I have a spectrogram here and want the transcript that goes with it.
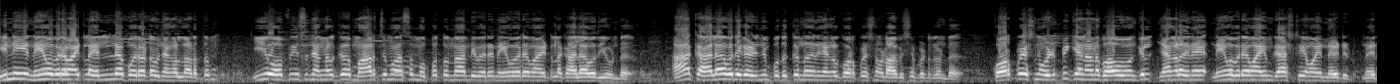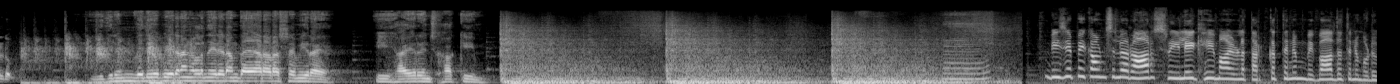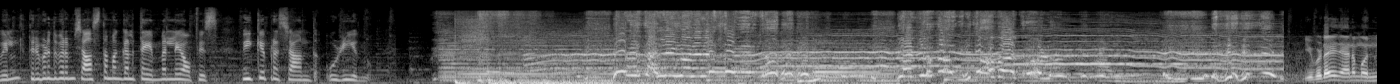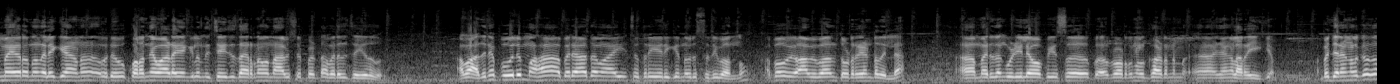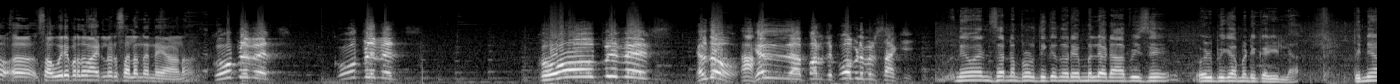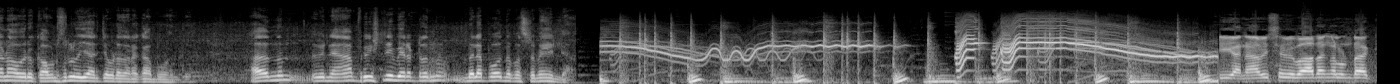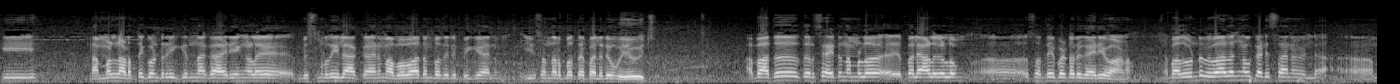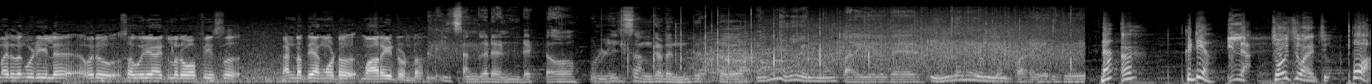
ഇനി നിയമപരമായിട്ടുള്ള എല്ലാ പോരാട്ടവും ഞങ്ങൾ നടത്തും. ഈ ഓഫീസ് ഞങ്ങൾക്ക് മാർച്ച് മാസം മുപ്പത്തൊന്നാം തീയതി വരെ നിയമപരമായിട്ടുള്ള കാലാവധിയുണ്ട്. ആ കാലാവധി കഴിഞ്ഞും പുതുക്കുന്നതിന് ഞങ്ങൾ കോർപ്പറേഷനോട് ആവശ്യപ്പെട്ടിട്ടുണ്ട്. കോർപ്പറേഷൻ ഒഴിപ്പിക്കാനാണ് ഭാവമെങ്കിൽ ഞങ്ങൾ അതിനെ നിയമപരമായും രാഷ്ട്രീയമായും നേരിടും നേരിടും. ഇതിലും വലിയ പീഡനങ്ങൾ നേരിടാൻ തയ്യാറാണ് ഷമീറെ ഈ high range Hakeem. B J P councillor R ശ്രീലേഖയുമായുള്ള തർക്കത്തിനും വിവാദത്തിനും ഒടുവിൽ Thiruvananthapuram ശാസ്തമംഗലത്തെ M L A office V K Prashanth ഒഴിയുന്നു. ഇവിടെ ഞാൻ മുൻമയർ എന്ന നിലയ്ക്കാണ് ഒരു കുറഞ്ഞ വാടകയെങ്കിലും നിശ്ചയിച്ച് തരണമെന്ന് ആവശ്യപ്പെട്ട് അവരത് ചെയ്തത്. അപ്പോൾ അതിനെപ്പോലും മഹാ അപരാധമായി ചിത്രീകരിക്കുന്ന ഒരു സ്ഥിതി വന്നു. അപ്പോൾ ആ വിവാദം തുടരേണ്ടതില്ല. മരുതൻകുഴിയിലെ ഓഫീസ് പ്രവർത്തന ഉദ്ഘാടനം ഞങ്ങൾ അറിയിക്കും. അപ്പോൾ ജനങ്ങൾക്ക് സൗകര്യപ്രദമായിട്ടുള്ള ഒരു സ്ഥലം തന്നെയാണ്. കോംപ്ലിമെന്റ്സ് കോംപ്ലിമെന്റ്സ് കോംപ്ലിമെന്റ്സ് എന്തോ? എല്ലാം പറഞ്ഞ് കോംപ്ലിമെന്റ്സ് ആക്കി. നിയമാനുസരണം പ്രവർത്തിക്കുന്ന ഒരു എം എൽ എയുടെ ഓഫീസ് ഒഴിപ്പിക്കാൻ വേണ്ടി കഴിയില്ല. പിന്നെയാണോ ഒരു കൗൺസിൽ വിചാരിച്ച് ഇവിടെ നടക്കാൻ പോകുന്നത്? അതൊന്നും പിന്നെ ആ ഭീഷണി വിരട്ടൊന്നും വിലപ്പോകുന്ന പ്രശ്നമേ ഇല്ല. ഈ അനാവശ്യ വിവാദങ്ങൾ ഉണ്ടാക്കി നമ്മൾ നടത്തിക്കൊണ്ടിരിക്കുന്ന കാര്യങ്ങളെ വിസ്മൃതിയിലാക്കാനും അപവാദം പ്രചരിപ്പിക്കാനും ഈ സന്ദർഭത്തെ പലരും ഉപയോഗിച്ചു. അപ്പോൾ അത് തീർച്ചയായിട്ടും നമ്മൾ പല ആളുകളും ശ്രദ്ധയപ്പെട്ട ശ്രദ്ധയിൽപ്പെട്ട ഒരു കാര്യമാണ്. അപ്പോൾ അതുകൊണ്ട് വിവാദങ്ങൾക്ക് അടിസ്ഥാനമില്ല. മരുതൻകുഴിയിൽ ഒരു സൗകര്യമായിട്ടുള്ള ഒരു ഓഫീസ് കണ്ടെത്തി അങ്ങോട്ട് മാറിയിട്ടുണ്ട്. സങ്കടം ഉണ്ട് കേട്ടോ ഉള്ളിൽ സങ്കടം ഉണ്ട് കേട്ടോ ഇങ്ങനെയൊന്നും പറയരുത്. ഇങ്ങനെയൊന്നും പറയരുത്. കിട്ടിയാ? ഇല്ല ചോദിച്ചു വാങ്ങിച്ചു. പോവാ.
